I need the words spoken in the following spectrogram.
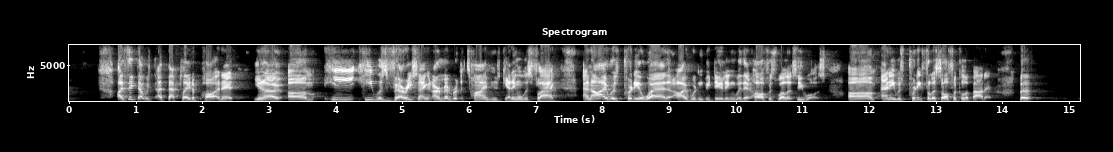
I think that was that played a part in it. You know, um, he he was very sanguine. I remember at the time he was getting all this flack, and I was pretty aware that I wouldn't be dealing with it half as well as he was. Um, and he was pretty philosophical about it. But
